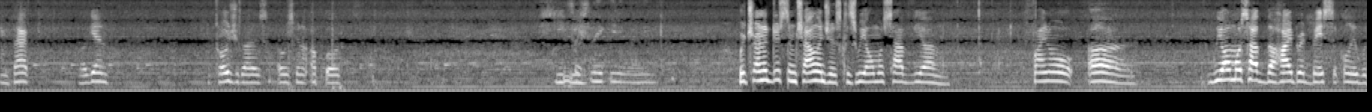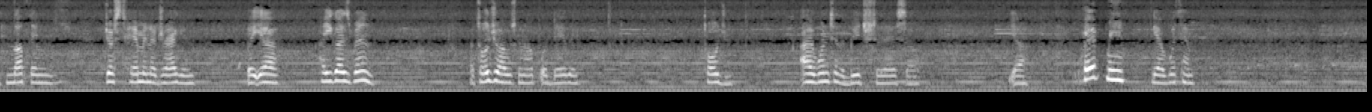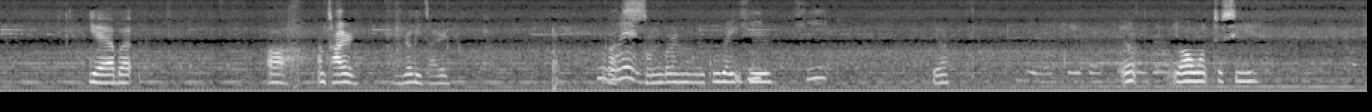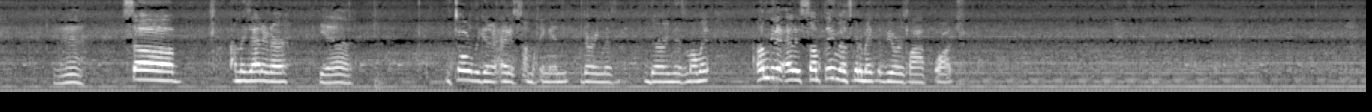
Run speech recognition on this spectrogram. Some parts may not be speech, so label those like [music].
I'm back again. I told you guys I was gonna upload. It's snake eating a link. We're trying to do some challenges because we almost have the um, final. Uh, we almost have the hybrid basically with nothing, just him and a dragon. But yeah, how you guys been? I told you I was gonna upload daily. Told you. I went to the beach today, so yeah, With me. yeah, with him. Yeah, but uh, I'm tired. I'm really tired. I got When? sunburn like right here. See? Yeah. yeah. Y'all want to see? Yeah. So, I'm his editor. Yeah. I'm totally gonna edit something in during this during this moment. I'm gonna edit something that's gonna make the viewers laugh. Watch.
